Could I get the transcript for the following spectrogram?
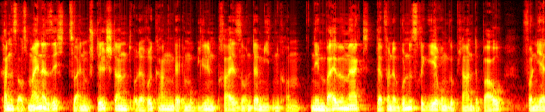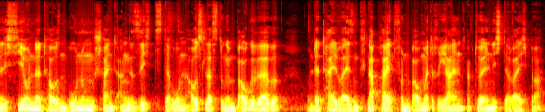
kann es aus meiner Sicht zu einem Stillstand oder Rückgang der Immobilienpreise und der Mieten kommen. Nebenbei bemerkt, der von der Bundesregierung geplante Bau von jährlich 400.000 Wohnungen scheint angesichts der hohen Auslastung im Baugewerbe und der teilweisen Knappheit von Baumaterialien aktuell nicht erreichbar.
